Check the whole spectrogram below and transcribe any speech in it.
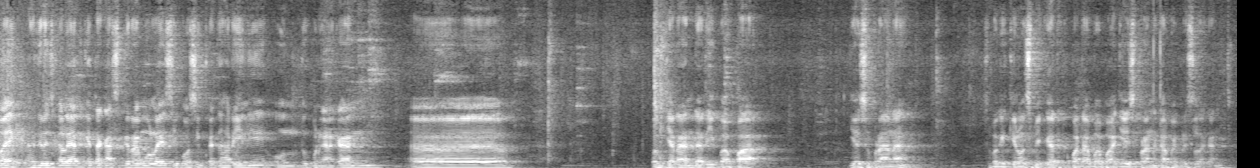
Baik, hadirin sekalian, kita akan segera mulai simposium kita hari ini untuk mendengarkan eh, pembicaraan dari Bapak Jaya Suprana sebagai keynote speaker kepada Bapak Jaya Suprana kami persilakan.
